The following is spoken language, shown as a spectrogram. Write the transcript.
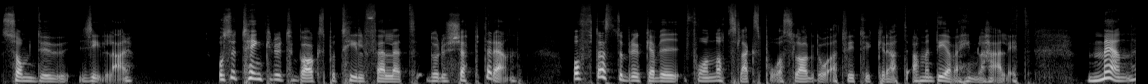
som du gillar. Och så tänker du tillbaks på tillfället då du köpte den. Oftast så brukar vi få något slags påslag då, att vi tycker att ja, men det var himla härligt. Men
